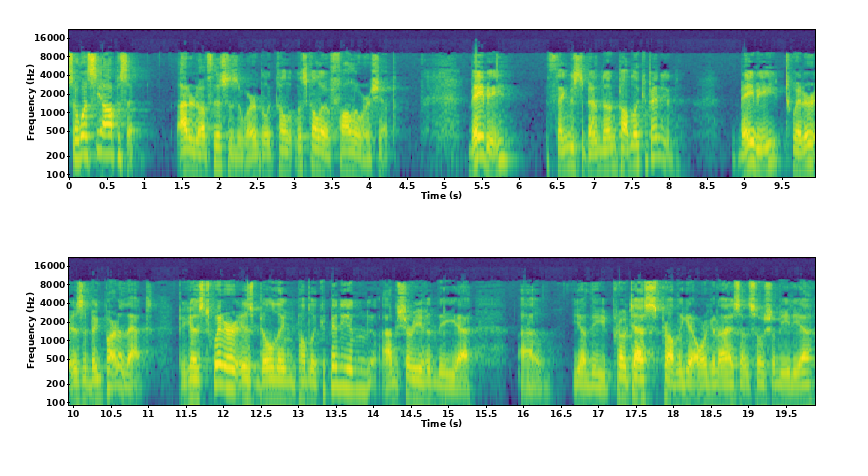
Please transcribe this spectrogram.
So what's the opposite? I don't know if this is a word, but let's call it followership. Maybe things depend on public opinion. Maybe Twitter is a big part of that because Twitter is building public opinion. I'm sure even the uh, uh, you know the protests probably get organized on social media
